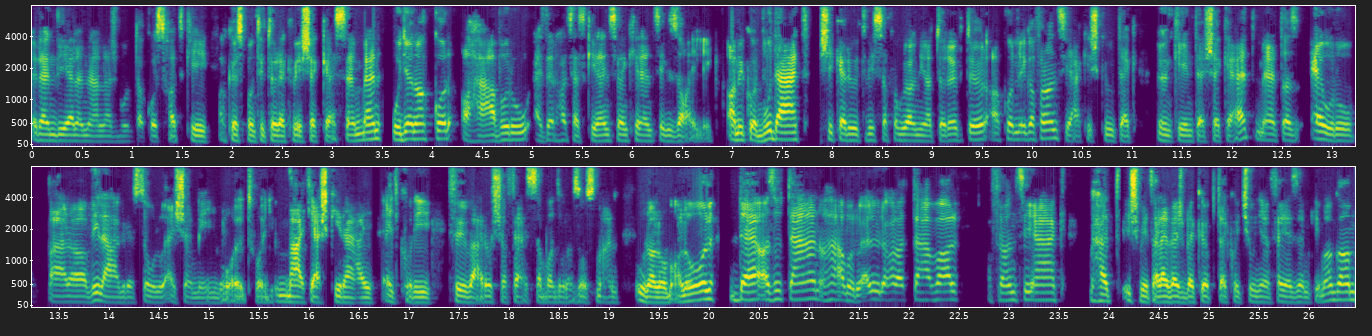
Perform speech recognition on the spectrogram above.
rendi ellenállás bontakozhat ki a központi törekvésekkel szemben. Ugyanakkor a háború 1699-ig zajlik. Amikor Budát sikerült visszafoglalni a töröktől, akkor még a franciák is küldtek önkénteseket, mert az Európára, világra szóló esemény volt, hogy Mátyás király egykori fővárosa felszabadul az oszmán uralom alól, de azután a háború előrehaladtával a franciák hát ismét a levesbe köptek, hogy csúnyán fejezem ki magam.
